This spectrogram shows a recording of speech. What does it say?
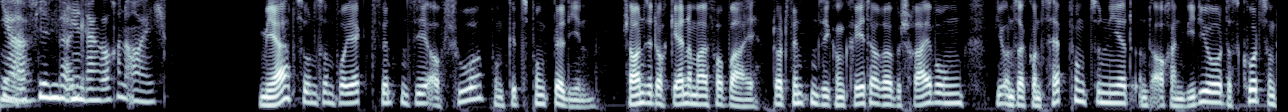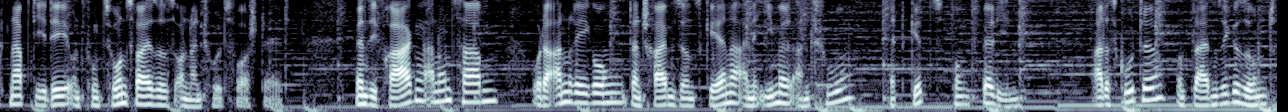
Ja, vielen Dank. Vielen Dank auch an euch. Mehr zu unserem Projekt finden Sie auf schur.gitz.berlin. Schauen Sie doch gerne mal vorbei. Dort finden Sie konkretere Beschreibungen, wie unser Konzept funktioniert und auch ein Video, das kurz und knapp die Idee und Funktionsweise des Online-Tools vorstellt. Wenn Sie Fragen an uns haben oder Anregungen, dann schreiben Sie uns gerne eine E-Mail an schur.gitz.berlin. Alles Gute und bleiben Sie gesund.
